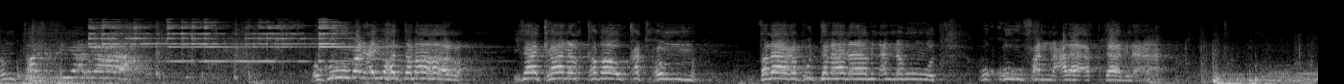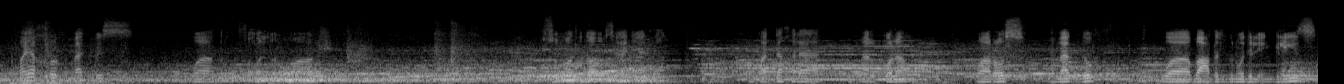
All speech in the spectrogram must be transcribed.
انطلقي يا رياح هجوما أيها الدمار إذا كان القضاء قد حم فلا بد لنا من أن نموت وقوفا على أقدامنا ويخرج مكبس وتطفأ الأنوار. ثم تضاء ثانية وقد دخل مالكولم وروس وماكدوف وبعض الجنود الإنجليز.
